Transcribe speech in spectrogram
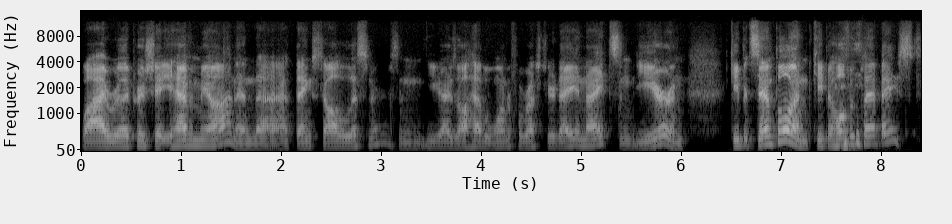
Well, I really appreciate you having me on. And uh, thanks to all the listeners. And you guys all have a wonderful rest of your day and nights and year. And keep it simple and keep it whole food plant based.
